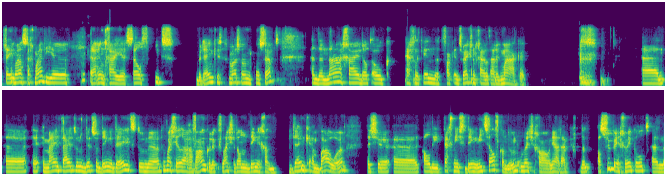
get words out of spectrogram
thema's, zeg maar. Die, okay. Daarin ga je zelf iets bedenken, zeg maar, zo'n concept. En daarna ga je dat ook eigenlijk in het vak interaction ga je dat eigenlijk maken. En in mijn tijd, toen ik dit soort dingen deed, toen, toen was je heel erg afhankelijk van als je dan dingen gaat bedenken en bouwen, dat je uh, al die technische dingen niet zelf kan doen. Omdat je gewoon, ja, dat, heb je, was super ingewikkeld en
